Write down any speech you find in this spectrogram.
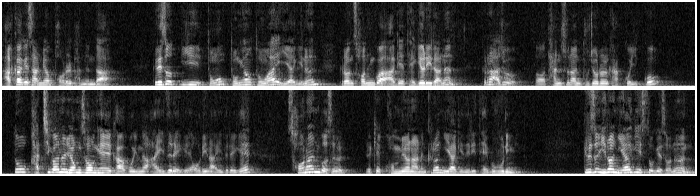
악하게 살면 벌을 받는다. 그래서 이 동, 동영, 동화의 이야기는 그런 선과 악의 대결이라는 그런 아주 어, 단순한 구조를 갖고 있고 또 가치관을 형성해 가고 있는 아이들에게 어린 아이들에게 선한 것을 이렇게 권면하는 그런 이야기들이 대부분입니다. 그래서 이런 이야기 속에서는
